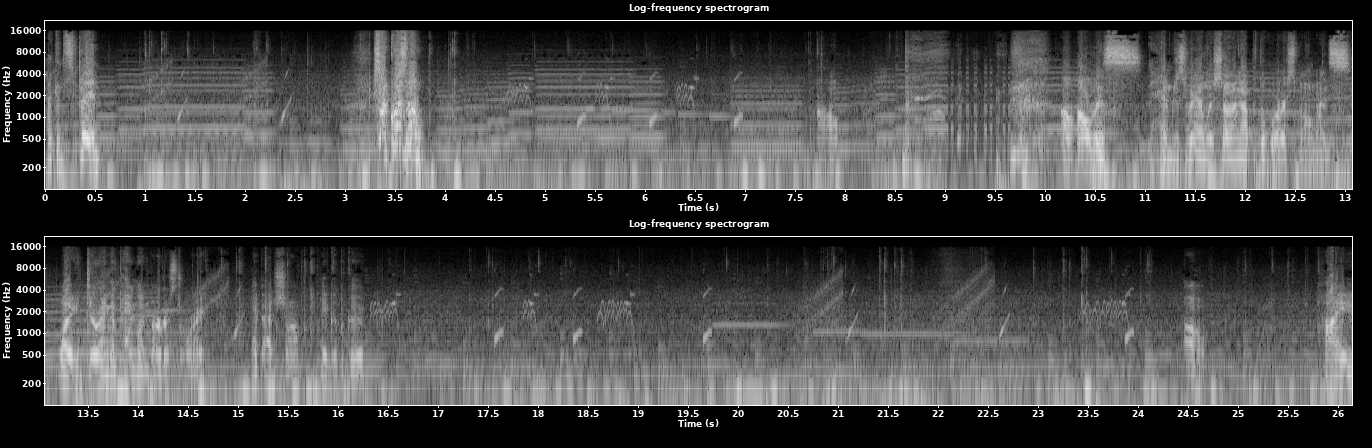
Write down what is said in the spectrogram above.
I can spin! Oh, I'll, I'll miss him just randomly showing up at the worst moments. Like, during the Penguin murder story. Hey, Bad Shop. Hey, Koopa Koot. Oh. Hi,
